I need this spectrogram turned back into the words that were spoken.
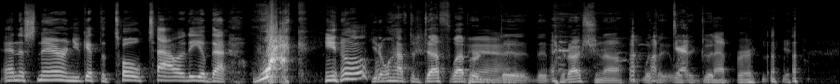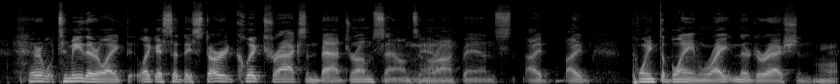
and the snare and you get the totality of that whack. You know, You don't have to Def Leppard Yeah. the, the production up with a, with a good Leopard. They're to me they're like like I said they started click tracks and bad drum sounds in rock bands. I I point the blame right in their direction.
